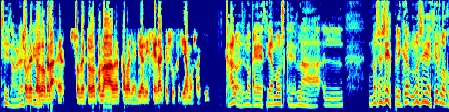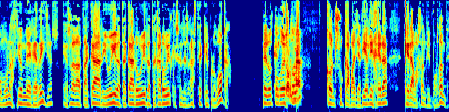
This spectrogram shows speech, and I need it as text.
Sí, la verdad es Sobre que, todo, eh, sobre todo por la caballería ligera que sufríamos aquí. claro, es lo que decíamos que es la... el- no sé si explicar, no sé si decirlo como una acción de guerrillas, que es la de atacar y huir, atacar, huir, atacar, huir, que es el desgaste que provoca. Pero todo esto con su caballería ligera, que era bastante importante.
